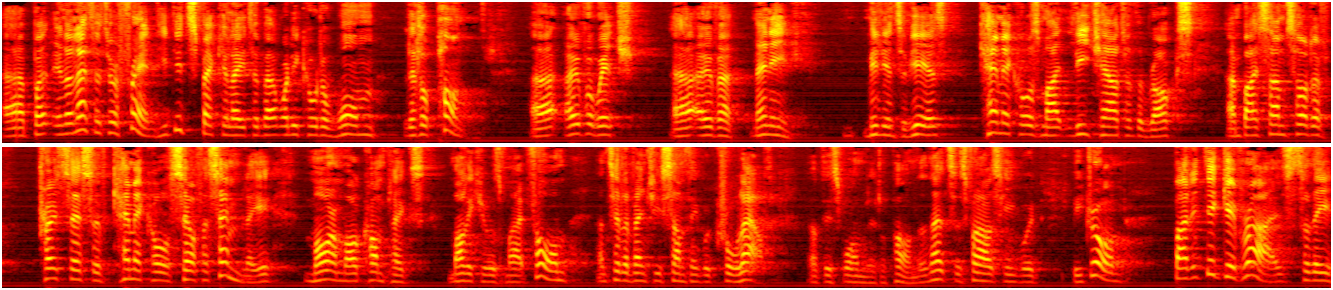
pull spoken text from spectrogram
uh, but in a letter to a friend, he did speculate about what he called a warm little pond, uh, over which, uh, over many millions of years, chemicals might leach out of the rocks, and by some sort of process of chemical self assembly, more and more complex molecules might form until eventually something would crawl out of this warm little pond. And that's as far as he would be drawn. But it did give rise to the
